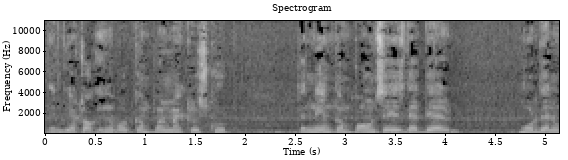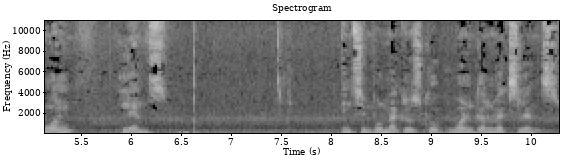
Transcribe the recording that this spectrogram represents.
when we are talking about compound microscope the name compound says that there are more than one lens in simple microscope one convex lens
